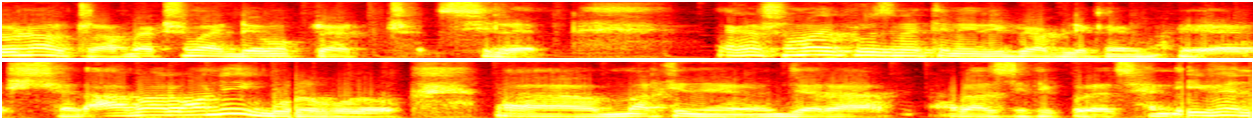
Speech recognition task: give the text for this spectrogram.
ডোনাল্ড ট্রাম্প একসময় ডেমোক্র্যাট ছিলেন। এখন সময় প্রয়োজনে তিনি রিপাবলিকান হয়ে আসছেন। আবার অনেক বড় বড় মার্কিন যারা রাজনীতি করেছেন। Even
